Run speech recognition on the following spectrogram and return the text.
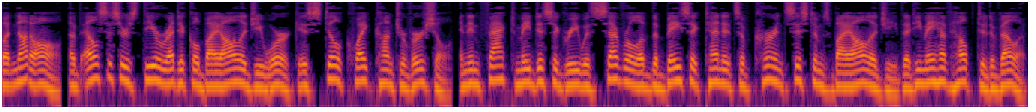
but not all, of Elsasser's theoretical biology work is still quite controversial, and in fact may disagree with several of the basic tenets of current systems biology that he may have helped to develop.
